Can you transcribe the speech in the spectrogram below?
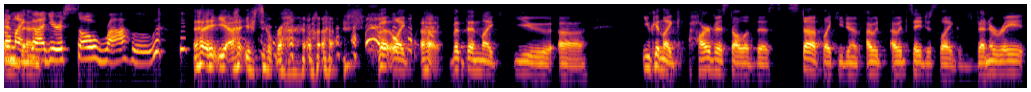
oh my then, god you're so rahu. Yeah you're so rahu. But like uh, but then like you uh you can like harvest all of this stuff like you know i would i would say just like venerate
